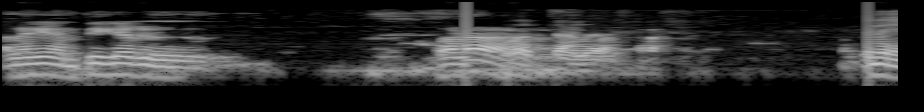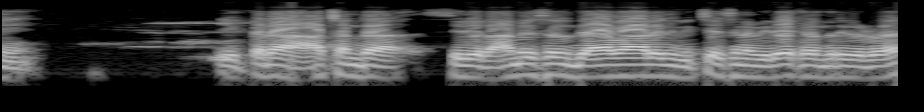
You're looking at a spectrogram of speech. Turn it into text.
అలాగే ఎంపీ గారు కూడా వస్తాను అని ఇక్కడ ఆచండ శ్రీ రామేశ్వరం దేవాలయం విచ్చేసిన విలేకరులందరికీ కూడా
